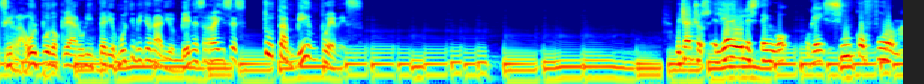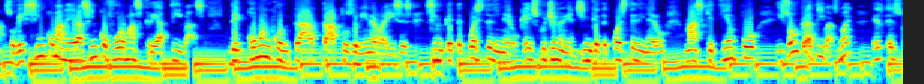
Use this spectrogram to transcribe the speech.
Si Raúl pudo crear un imperio multimillonario en bienes raíces, tú también puedes. Muchachos, el día de hoy les tengo, ok, cinco formas, ok, cinco maneras, cinco formas creativas de cómo encontrar tratos de bienes raíces sin que te cueste dinero, ok, escúchenme bien, sin que te cueste dinero más que tiempo y son creativas, ¿no? Es,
